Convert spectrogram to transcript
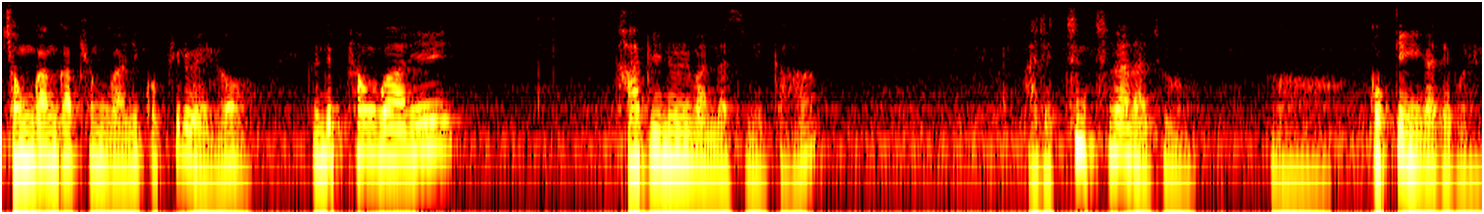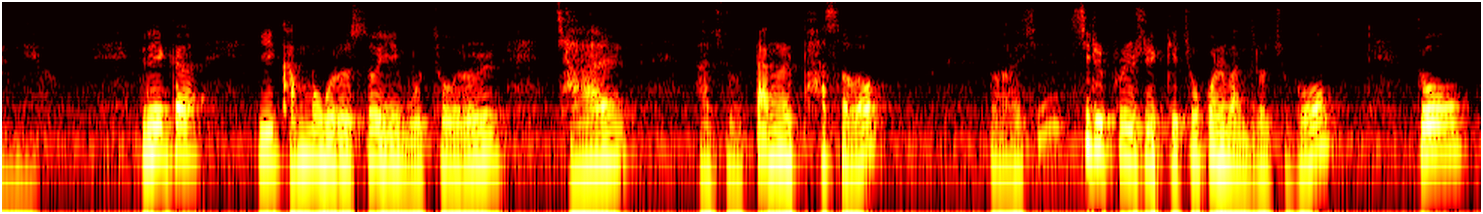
정관과 평관이 꼭 필요해요. 근데 평관이 갑인을 만났으니까 아주 튼튼한 아주 어, 곡괭이가 돼버렸네요. 그러니까 이 간목으로서 이 무토를 잘 아주 땅을 파서 어, 씨를 뿌릴 수 있게 조건을 만들어주고 또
